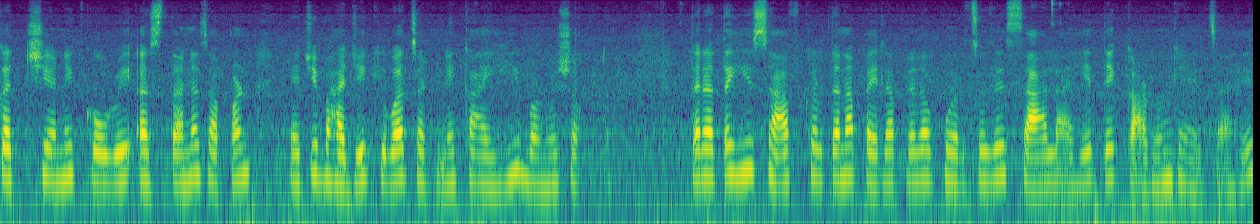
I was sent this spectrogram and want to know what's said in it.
कच्ची आणि कोवळी असतानाच आपण याची भाजी किंवा चटणी काहीही बनवू शकतो. तर आता ही साफ करताना पहिलं आपल्याला वरचं जे साल आहे ते काढून घ्यायचं आहे.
